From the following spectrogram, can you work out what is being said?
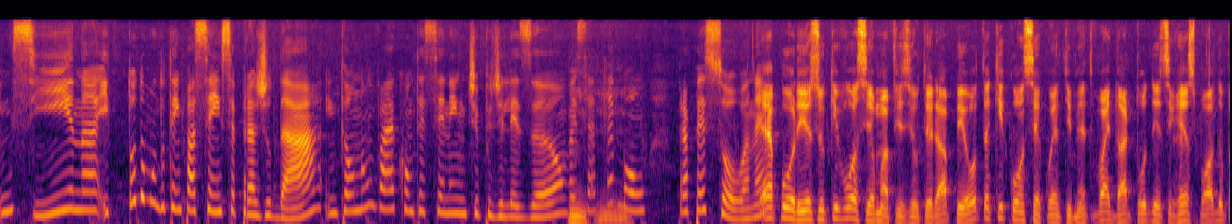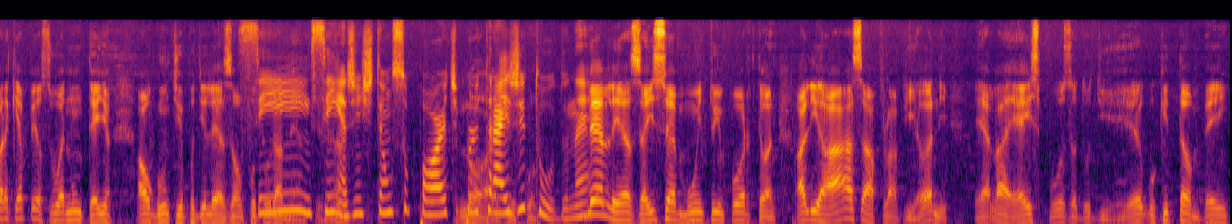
ensina e todo mundo tem paciência para ajudar, então não vai acontecer nenhum tipo de lesão, vai ser até bom para a pessoa, né? É por isso que você é uma fisioterapeuta que, consequentemente, vai dar todo esse respaldo para que a pessoa não tenha algum tipo de lesão sim, futuramente. sim, né? a gente tem um suporte por trás de Lógico. tudo, né? Beleza, isso é muito importante. Aliás, a Flaviane, ela é esposa do Diego, que também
